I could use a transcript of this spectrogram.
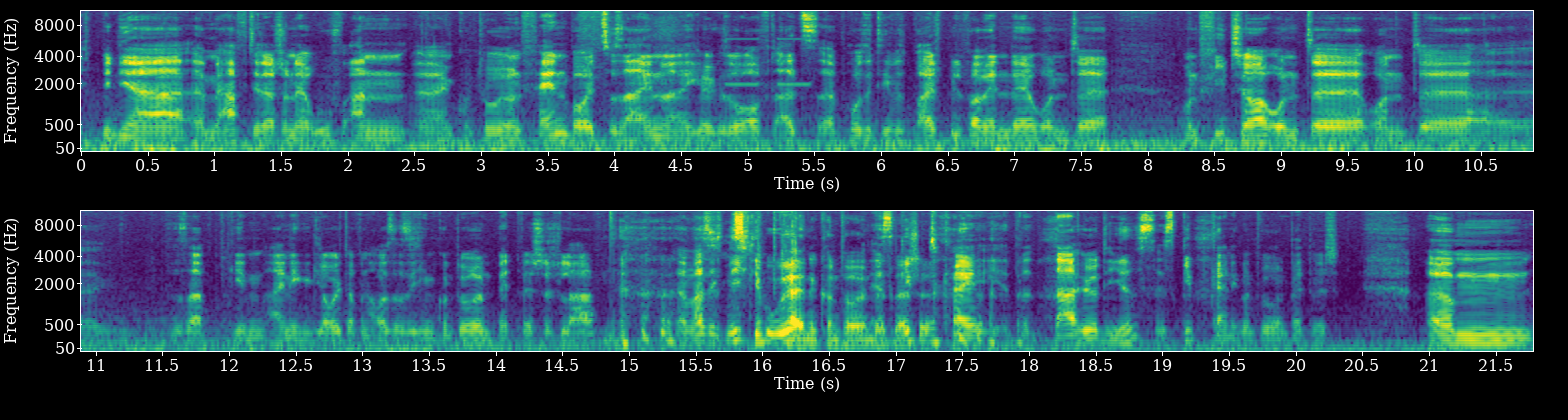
Ich bin ja, äh, mir haftet da schon der Ruf an, äh, Conturion-Fanboy zu sein, weil ich so oft als äh, positives Beispiel verwende und, äh, und Feature und, äh, und äh, deshalb gehen einige, glaube ich, davon aus, dass ich in Conturion-Bettwäsche schlafe. Äh, was ich nicht es gibt tue. keine Conturion-Bettwäsche. Da hört ihr es, es gibt keine Conturion-Bettwäsche. Ähm,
